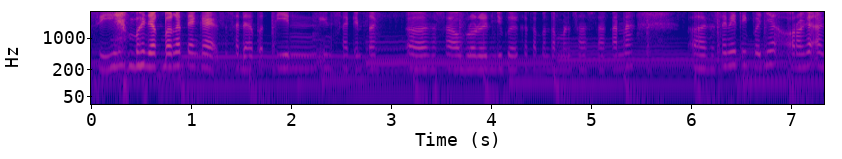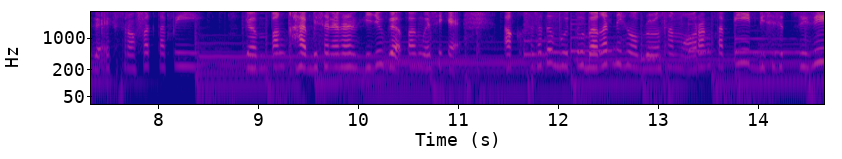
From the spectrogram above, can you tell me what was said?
sih banyak banget yang kayak Sasa dapetin insight-insight uh, Sasa obrolin juga ke teman-teman Sasa. Karena uh, Sasa ini tipenya orangnya agak ekstrovert tapi gampang kehabisan energi juga paham gak sih? Kayak aku Sasa tuh butuh banget nih ngobrol sama orang tapi di sisi sisi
